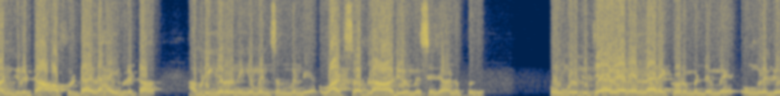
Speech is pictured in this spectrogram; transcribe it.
ஆன்கிரிட்டா ஆஃப்ரிட்டா இல்ல ஹைபிரிட்டா அப்படிங்கறத நீங்க மென்ஷன் பண்ணி வாட்ஸ்அப்ல ஆடியோ மெசேஜா அனுப்புங்க. உங்களுக்கு தேவையான எல்லா ரெக்குவயர்மெண்ட்டுமே உங்களுக்கு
